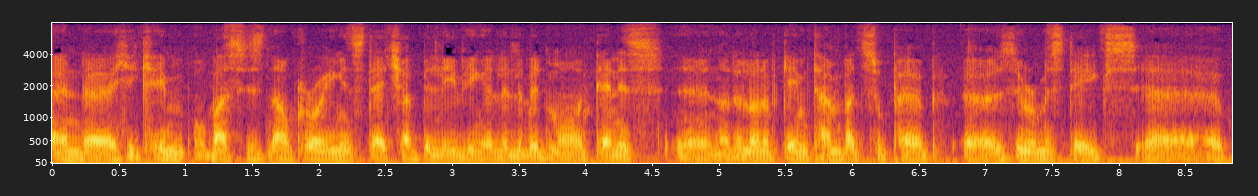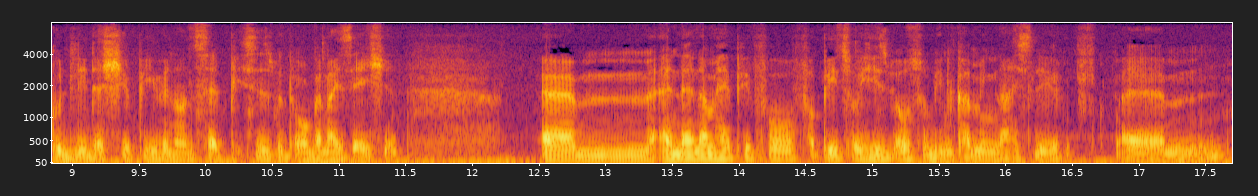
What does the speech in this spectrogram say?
and uh, he came. Aubaas is now growing in stature, believing a little bit more. Dennis, uh, not a lot of game time, but superb. Uh, zero mistakes, uh, good leadership, even on set pieces with the organization. Um, and then I'm happy for for. So he's also been coming nicely. Um,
